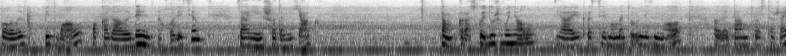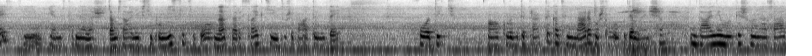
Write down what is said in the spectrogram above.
повели в підвал, показали, де він знаходиться, взагалі, що там і як. Там краскою дуже воняло. Я якраз цей момент не знімала, але там просто жесть, і я не впевнена, що там взагалі всі помістяться, бо в нас зараз лекції і дуже багато людей ходить. А коли буде практика, семінари, можливо, буде менше. Далі ми пішли назад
